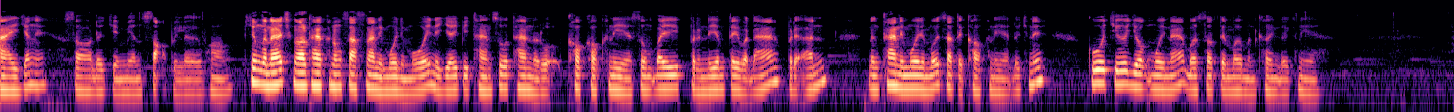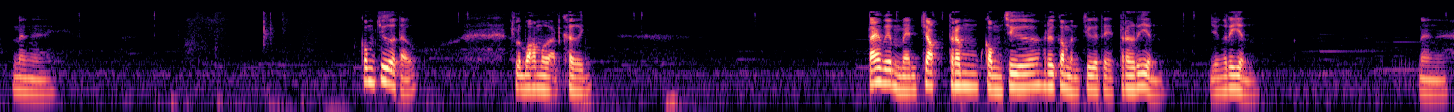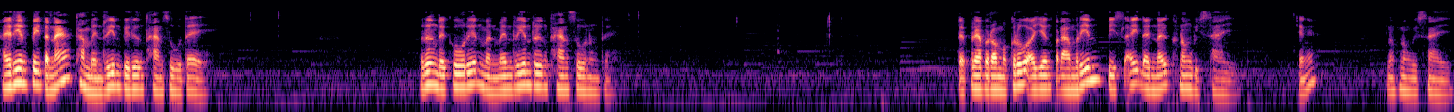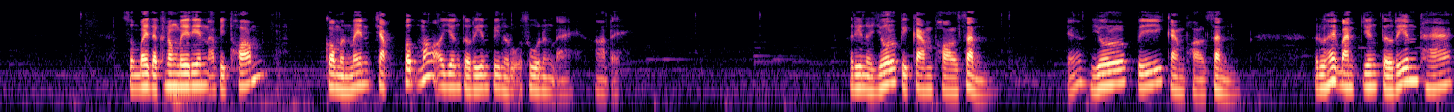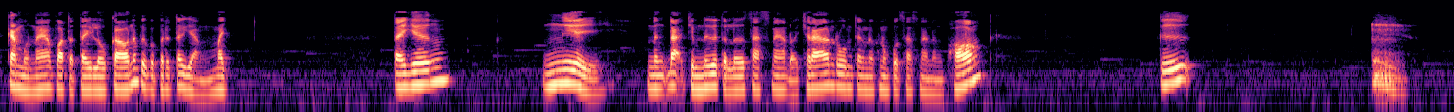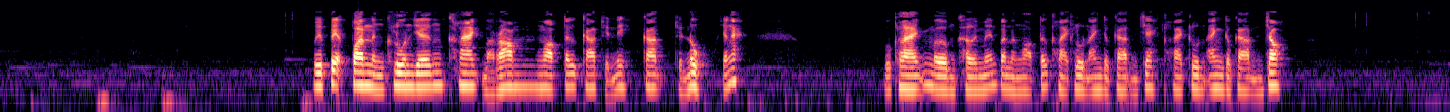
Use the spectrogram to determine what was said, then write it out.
តៃអញ្ចឹងសដូចជាមានសក់ពីលើផងខ្ញុំកណាឆ្ងល់ថាក្នុងសាសនានីមួយនីមួយនិយាយពីឋានសួគ៌ឋាននរកខុសខុសគ្នាសំបីព្រះនាមទេវតាព្រះឥន្ទនិងឋាននីមួយនីមួយសត្វតែខុសគ្នាដូច្នេះគួរជឿយកមួយណាបើសុទ្ធតែមើលមិនឃើញដូចគ្នាហ្នឹងហើយកុំជឿទៅរបស់មើលអត់ឃើញ តែវាមិនមែនចប់ត្រឹមកុំជឿឬក៏មិនជឿទេត្រូវរៀនយើងរៀនហ្នឹងហើយរៀនពីតាណាថាមិនរៀនពីរឿងឋានសួគ៌ទេរឿងដែលគួររៀនមិនមែនរៀនរឿងឋានសួគ៌ហ្នឹងទេតែព្រះបរមគ្រូឲ្យយើងផ្ដើមរៀនពីស្អីដែលនៅក្នុងវិស័យអញ្ចឹងណានៅក្នុងវិស័យសំបីតែក្នុងមេរៀនអភិធម្ម ក៏មិនមែនចាប់ពឹបមកឲ្យយើងទៅរៀនពីនរកសួរនឹងដែរអត់ទេរៀនឲ្យយល់ពីកម្មផលសិនអញ្ចឹងយល់ពីកម្មផលសិនឬឲ្យបានយើងទៅរៀនថាកម្មណាវត្តតីលោកោនឹងវាប្រព្រឹត្តទៅយ៉ាងម៉េចតែយើងងាយនឹងដាក់ជំនឿទៅលើសាសនាដ៏ច្រើនរួមទាំងនៅក្នុងពុទ្ធសាសនានឹងផងគឺ វាពាក់ព័ន្ធនឹងខ្លួនយើង ខ្លាចបារម្ភងាប់ទៅកើតជានេះកើតជានោះអញ្ចឹងណាព្រោះខ្លាចមើលមិនឃើញមែនប៉ុន្តែងាប់ទៅខ្លាចខ្លួនអញទៅកើតអញ្ចេះខ្លាចខ្លួនអញទៅកើតអញ្ចោះ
